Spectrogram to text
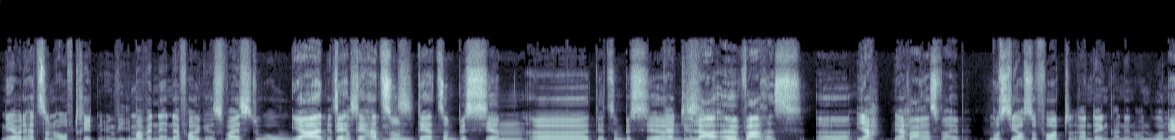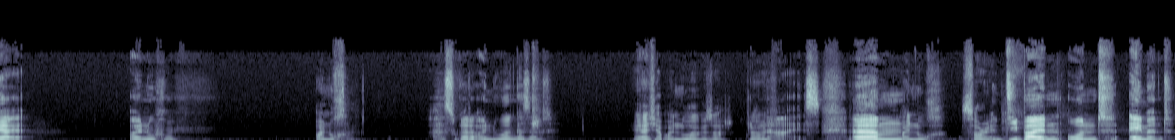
nee, aber der hat so ein Auftreten irgendwie. Immer wenn der in der Folge ist, weißt du, oh, Ja, jetzt der, passiert der hat so irgendwas. ein, der hat so ein bisschen, äh, der hat so ein bisschen Der hat La, äh, wahres, äh, Ja, ja, wahres Vibe. musste ich auch sofort dran denken an den Eunuren. Ja, Eunuchen. Eunuch. Hast du gerade Eunuren gesagt? Ja, ich habe Eunur gesagt, glaube ich. Nice. Ähm, Eunuch, sorry. die beiden und Amond.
